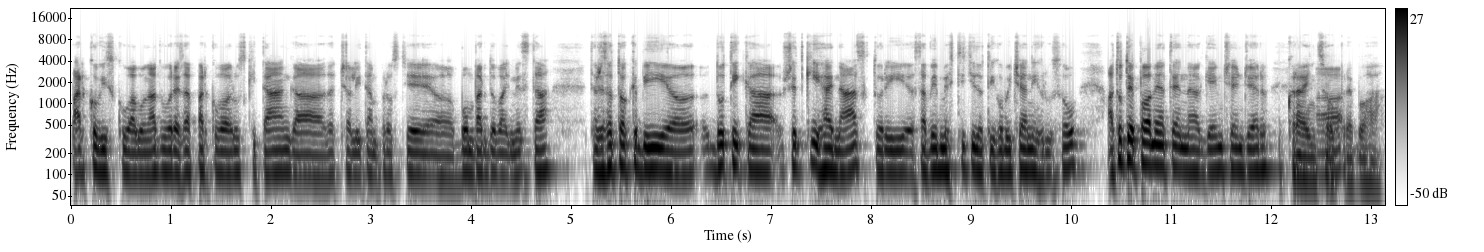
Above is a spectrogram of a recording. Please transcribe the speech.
parkovisku alebo na dvore zaparkoval ruský tank a začali tam proste bombardovať mesta. Takže sa to keby dotýka všetkých aj nás, ktorí sa vieme vcítiť do tých obyčajných Rusov. A toto je podľa mňa ten game changer. Ukrajincov pre Boha.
